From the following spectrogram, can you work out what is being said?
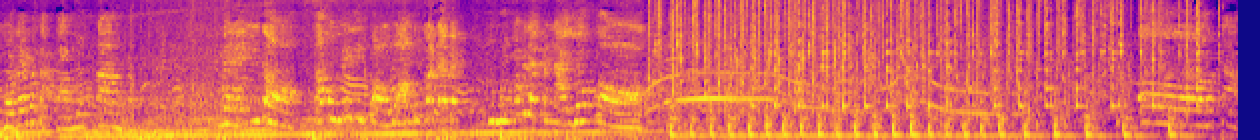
เขาได้มาจากการเลือกตั้งแหมอีดอกถ้ามึงไม่มีสวมึงก็ได้เป็นคือมึงก็ไม่ได้เป็นนายกหรอกเออจาก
